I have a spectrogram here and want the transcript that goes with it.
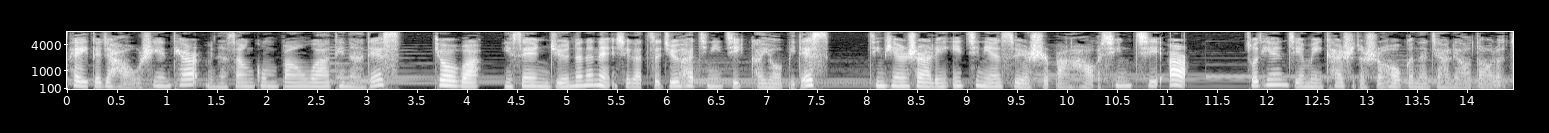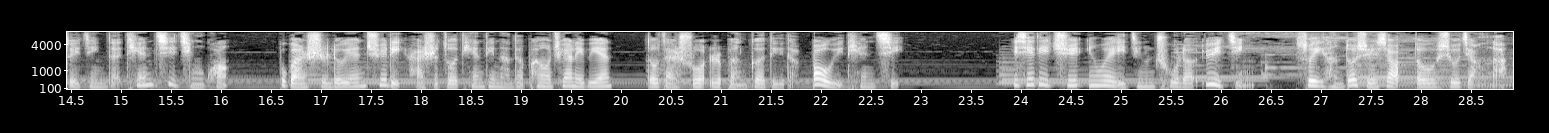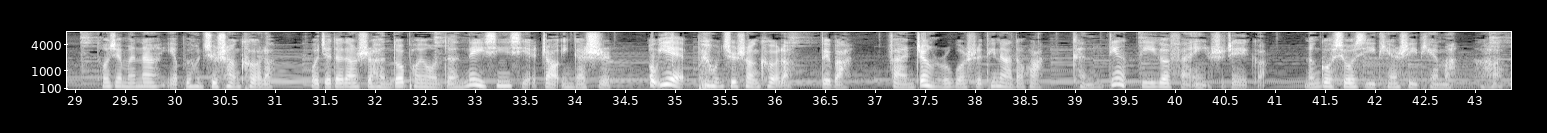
嘿，大家好，我是燕天儿。皆さんこんばんは、ティナです。今日は二千十七年四月十八日火曜日です。今天是二零一七年四月十八号，星期二。昨天节目一开始的时候，跟大家聊到了最近的天气情况，不管是留言区里，还是昨天蒂娜的朋友圈里边，都在说日本各地的暴雨天气。一些地区因为已经出了预警，所以很多学校都休讲了， 同学们呢也不用去上课了。我觉得当时很多朋友的内心写照应该是：哦耶，不用去上课了，对吧？反正如果是 Tina 的话，肯定第一个反应是这个。能够休息一天是一天嘛，哈哈。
